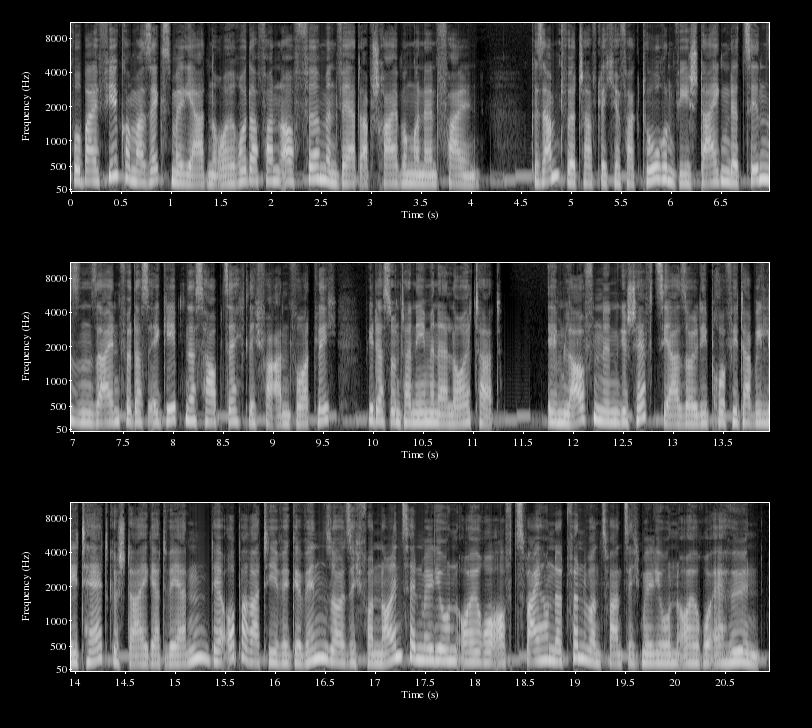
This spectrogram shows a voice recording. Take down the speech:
wobei 4,6 Milliarden Euro davon auf Firmenwertabschreibungen entfallen. Gesamtwirtschaftliche Faktoren wie steigende Zinsen seien für das Ergebnis hauptsächlich verantwortlich, wie das Unternehmen erläutert. Im laufenden Geschäftsjahr soll die Profitabilität gesteigert werden. Der operative Gewinn soll sich von 19 Millionen Euro auf 225 Millionen Euro erhöhen.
